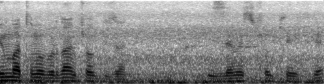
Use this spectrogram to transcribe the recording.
Gün batımı buradan çok güzel. İzlemesi çok keyifli.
